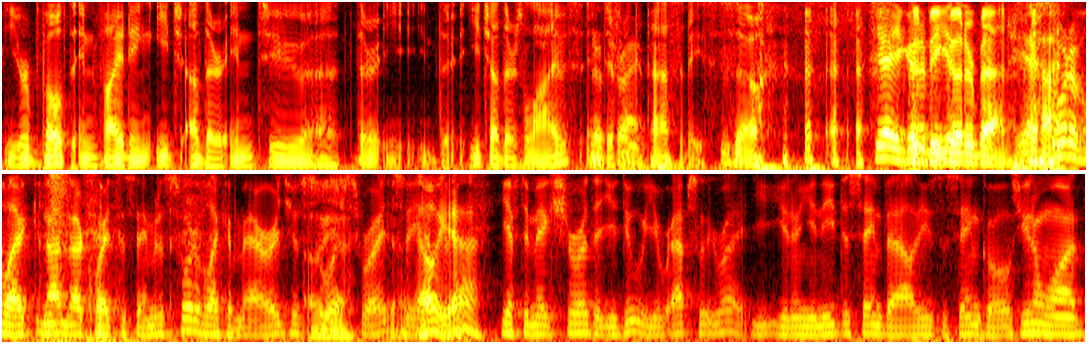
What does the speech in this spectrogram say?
you're both inviting each other into uh, their, their each other's lives in That's different right. capacities. Mhm. So yeah, you're going to could be good or bad. It's Yeah. sort of like not not quite the same, but it's sort of like a marriage of Oh, yeah. sorts, right? Yeah. So you Oh, have to, yeah. you have to make sure that you do. You're absolutely right. You, you know, you need the same values, the same goals. You don't want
